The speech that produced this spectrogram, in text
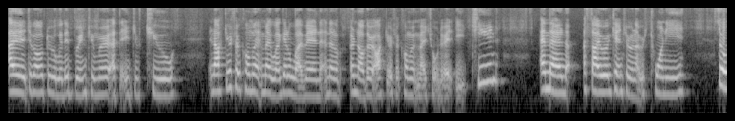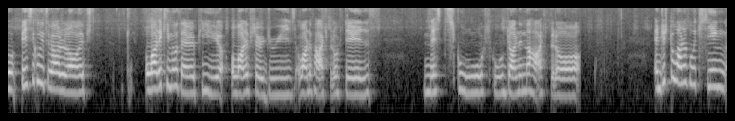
I developed a related brain tumor at the age of two, an osteosarcoma in my leg at 11, and another osteosarcoma in my shoulder at 18 and then a thyroid cancer when I was 20. So basically, throughout it all, I've a lot of chemotherapy, a lot of surgeries, a lot of hospital stays, missed school, school done in the hospital, and just a lot of like seeing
